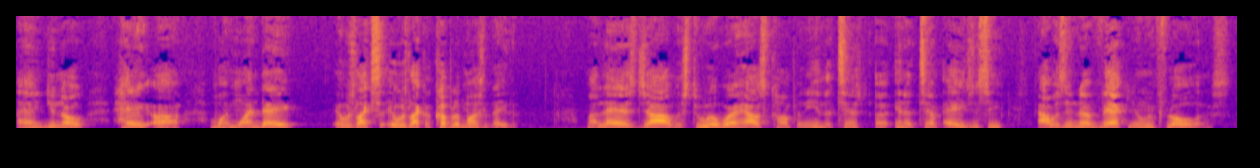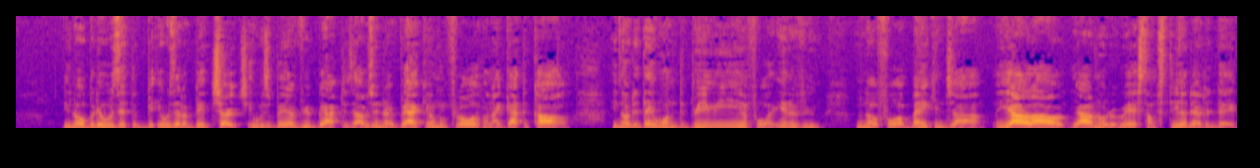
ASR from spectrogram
And, you know, hey, uh, when one day, it was like it was like a couple of months later. My last job was through a warehouse company in a temp uh, in a temp agency. I was in there vacuuming floors, you know. But it was at the it was at a big church. It was Bellevue Baptist. I was in there vacuuming floors when I got the call, you know, that they wanted to bring me in for an interview, you know, for a banking job. And y'all all y'all know the rest. I'm still there today.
